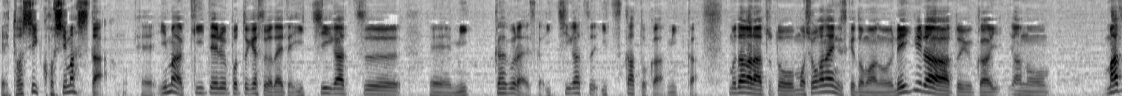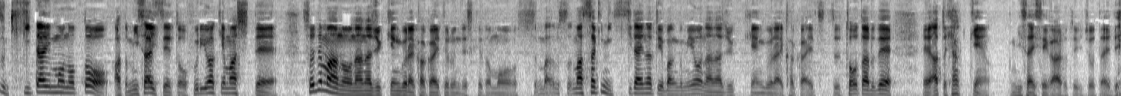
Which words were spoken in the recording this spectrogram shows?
えー、年越しました。えー、今聞いてるポッドキャストが大体1月、えー、3日ぐらいですか、1月5日とか3日、もうだからちょっともうしょうがないんですけども、あのレギュラーというか、あのまず聞きたいものと、あと未再生と振り分けまして、それでもあの70件ぐらい抱えてるんですけども、ま、真っ先に聞きたいなという番組を70件ぐらい抱えつつ、トータルで、えあと100件未再生があるという状態で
